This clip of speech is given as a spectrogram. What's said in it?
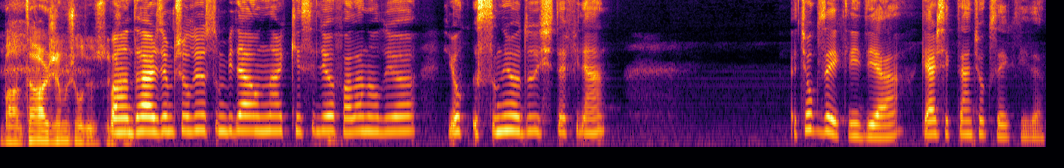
Bantı harcamış oluyorsun. Bandı harcamış oluyorsun bir daha onlar kesiliyor falan oluyor. Yok ısınıyordu işte filan. E, Çok zevkliydi ya. Gerçekten çok zevkliydi.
